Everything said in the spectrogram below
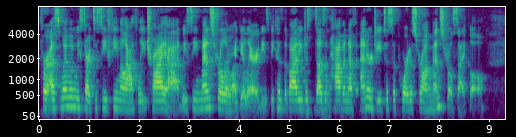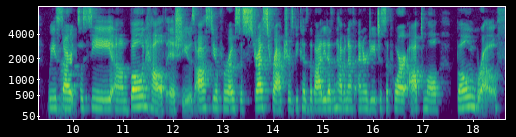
for us women we start to see female athlete triad we see menstrual irregularities because the body just doesn't have enough energy to support a strong menstrual cycle we start Right. to see um, bone health issues, osteoporosis, stress fractures because the body doesn't have enough energy to support optimal bone growth.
